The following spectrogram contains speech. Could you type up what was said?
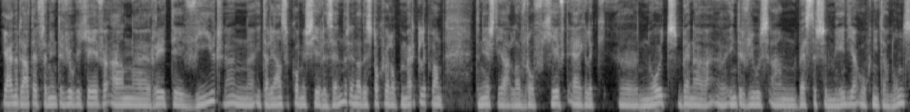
Ja, inderdaad. Hij heeft een interview gegeven aan uh, Rete 4, een uh, Italiaanse commerciële zender. En dat is toch wel opmerkelijk, want ten eerste, ja, Lavrov geeft eigenlijk uh, nooit bijna interviews aan westerse media, ook niet aan ons.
